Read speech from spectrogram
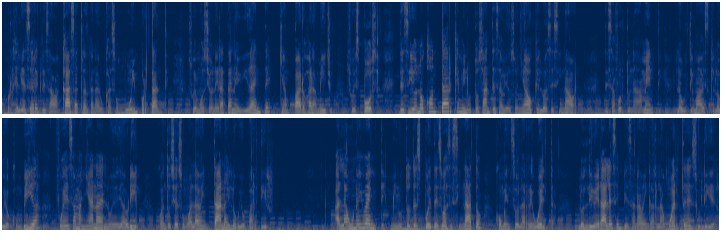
Jorge Elías se regresaba a casa tras ganar un caso muy importante. Su emoción era tan evidente que Amparo Jaramillo, su esposa, decidió no contar que minutos antes había soñado que lo asesinaban. Desafortunadamente, la última vez que lo vio con vida fue esa mañana del 9 de abril, cuando se asomó a la ventana y lo vio partir. A la 1 y 20, minutos después de su asesinato, comenzó la revuelta. Los liberales empiezan a vengar la muerte de su líder,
